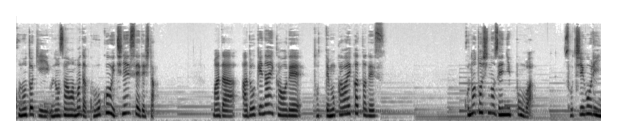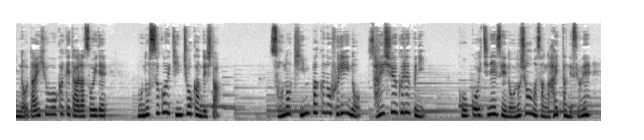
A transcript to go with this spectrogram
この時、宇野さんはまだ高校1年生でした。まだあどけない顔でとっても可愛かったです。この年の全日本は、ソチ五輪の代表をかけた争いで、ものすごい緊張感でした。その緊迫のフリーの最終グループに高校1年生の宇野昌磨さんが入ったんですよね。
